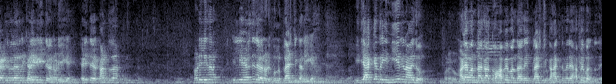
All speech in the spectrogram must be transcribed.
ಕಟ್ಟಿದ ಮೇಲೆ ಅದನ್ನ ಕೆಳಗೆ ಇಳಿತೇವೆ ನೋಡಿ ಹೀಗೆ? ಎಳಿತೇವೆ ಕಾಣ್ತದ? ನೋಡಿ ಇಲ್ಲಿ ಇದನ್ನ ಇಲ್ಲಿ ಹೇಳ್ತಿದ್ದೇವೆ ನೋಡಿ ಫುಲ್ ಪ್ಲಾಸ್ಟಿಕ್ ಅನ್ನು ಹೀಗೆ. ಇದು ಯಾಕೆಂದ್ರೆ ಈ ನೀರಿನ ಇದು ಮಳೆ ಬಂದಾಗ ಅಥವಾ ಹಬೆ ಬಂದಾಗ ಈ ಪ್ಲಾಸ್ಟಿಕ್ ಹಾಕಿದ ಮೇಲೆ ಹಬೆ ಬರ್ತದೆ.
